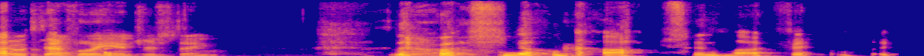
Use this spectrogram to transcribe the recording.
it was definitely interesting. There was no cops in my family.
